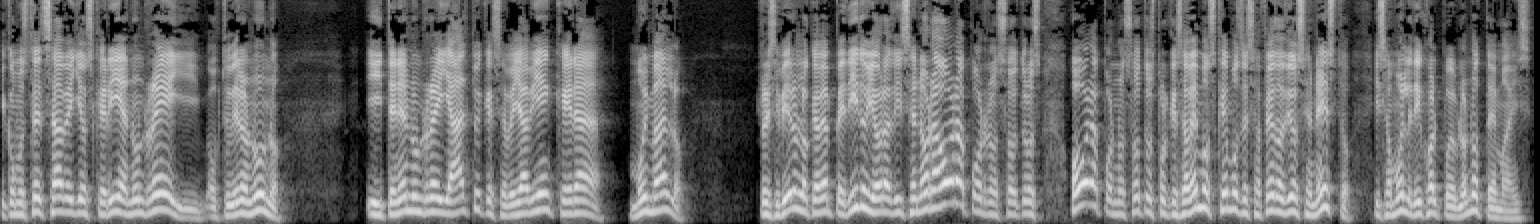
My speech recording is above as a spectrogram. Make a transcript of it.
Y como usted sabe, ellos querían un rey y obtuvieron uno. Y tenían un rey alto y que se veía bien, que era muy malo. Recibieron lo que habían pedido y ahora dicen, ahora ora por nosotros, ora por nosotros, porque sabemos que hemos desafiado a Dios en esto. Y Samuel le dijo al pueblo, no temáis,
